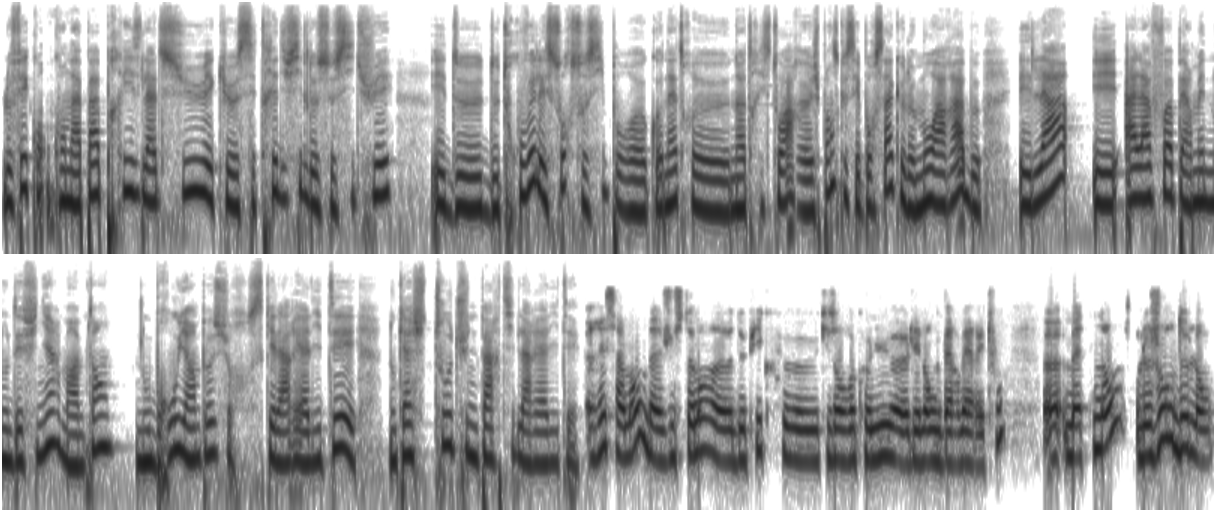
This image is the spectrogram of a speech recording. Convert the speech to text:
le fait qu'on n'a pas prise là-dessus et que c'est très difficile de se situer et de, de trouver les sources aussi pour euh, connaître euh, notre histoire. Euh, je pense que c'est pour ça que le mot arabe est là et à la fois permet de nous définir, mais en même temps nous brouille un peu sur ce qu'est la réalité et nous cache toute une partie de la réalité. Récemment, ben, justement, euh, depuis que- qu'ils ont reconnu euh, les langues berbères et tout, euh, maintenant, le jour de l'an,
